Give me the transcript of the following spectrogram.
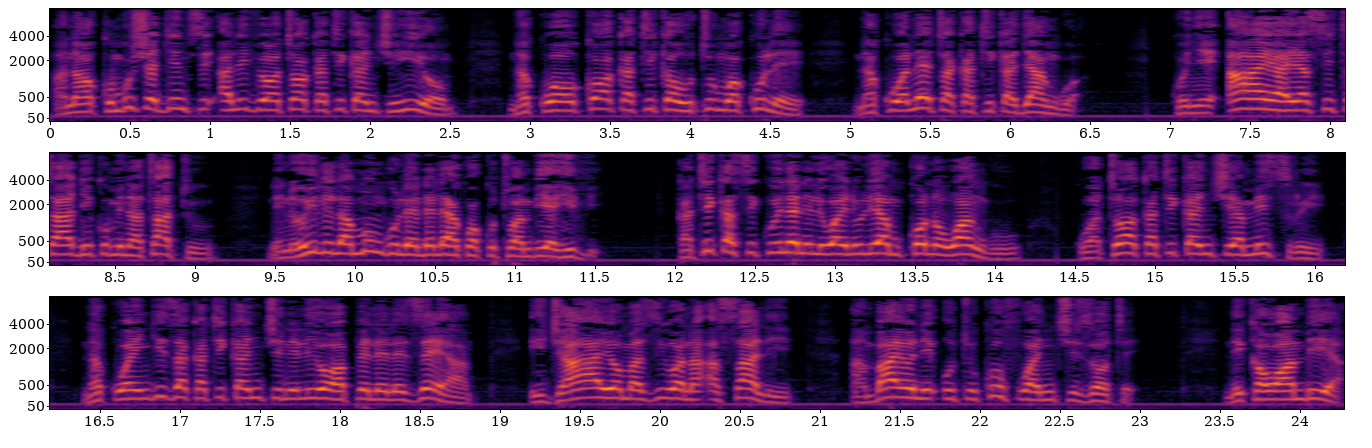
Anawakumbusha jinsi alivyowatoa katika nchi hiyo na kuwaokoa katika utumwa kule na kuwaleta katika jangwa. Kwenye aya ya 6 hadi 13 neno hili la mungu liendelea kwa kutwambia hivi. Katika siku ile niliwainulia mkono wangu kuwatoa katika nchi ya misri na kuwaingiza katika nchi niliyowapelelezea ijaayo maziwa na asali ambayo ni utukufu wa nchi zote. Nikawaambia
